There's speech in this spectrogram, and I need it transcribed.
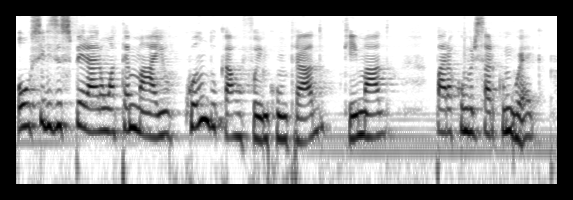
ou se eles esperaram até maio, quando o carro foi encontrado, queimado, para conversar com Greg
